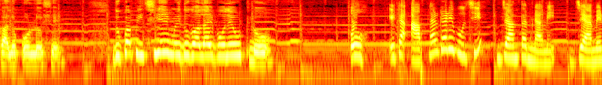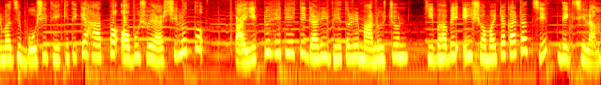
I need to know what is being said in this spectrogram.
কালো করল সে। দুপা পিছিয়ে মৃদু গলায় বলে উঠল ও এটা আপনার গাড়ি বুঝি? জানতাম না আমি। জ্যামের মাঝে বসে থেকে থেকে হাত পা অবশ হয়ে আসছিল তো। তাই একটু হেঁটে হেঁটে গাড়ির ভেতরের মানুষজন কীভাবে এই সময়টা কাটাচ্ছে দেখছিলাম।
